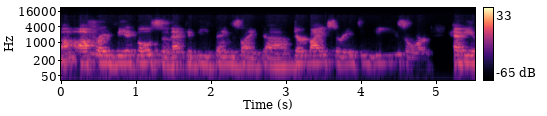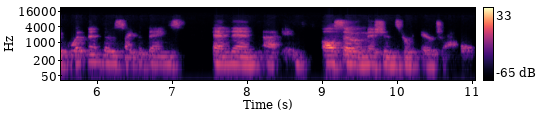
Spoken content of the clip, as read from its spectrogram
uh, off-road vehicles. So that could be things like uh, dirt bikes or ATVs or heavy equipment, those type of things. And then uh, also emissions from air travel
